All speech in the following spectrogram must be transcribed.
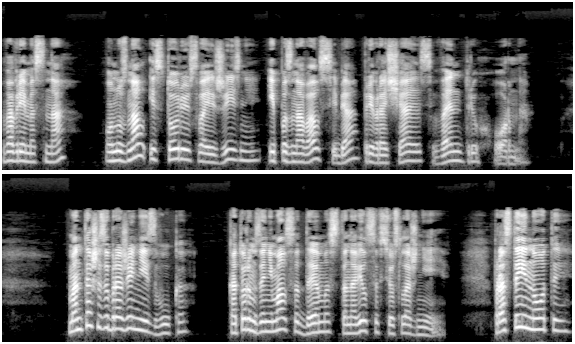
Во время сна он узнал историю своей жизни и познавал себя, превращаясь в Эндрю Хорна. Монтаж изображения и звука, которым занимался Демос, становился все сложнее. Простые ноты,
